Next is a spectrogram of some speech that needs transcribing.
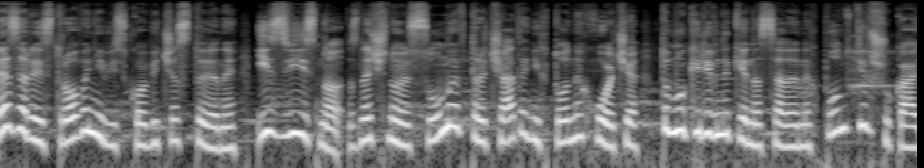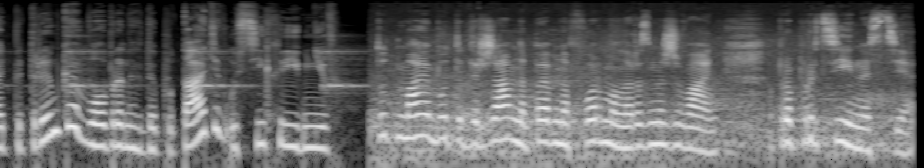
де зареєстровані військові частини. І звісно, значної суми втрачати ніхто не хоче. Тому керівники населених пунктів шукають підтримки в обраних депутатів усіх рівнів. Тут має бути державна певна формула розмежувань, пропорційності,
